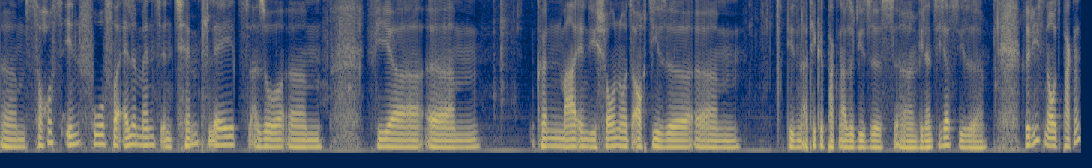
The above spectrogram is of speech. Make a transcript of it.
Ähm, Source Info for Elements in Templates. Also ähm, wir ähm, können mal in die Show Notes auch diese diesen Artikel packen, also dieses, äh, wie nennt sich das, diese Release Notes packen.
